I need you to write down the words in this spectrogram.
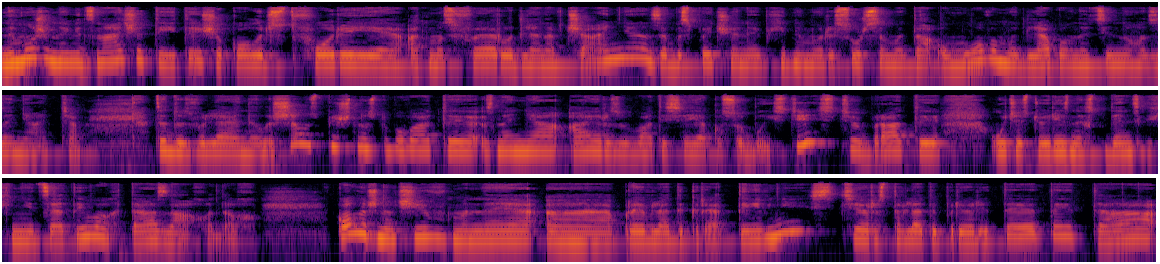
Не можу не відзначити і те, що коледж створює атмосферу для навчання, забезпечує необхідними ресурсами та умовами для повноцінного заняття. Це дозволяє не лише успішно здобувати знання, а й розвиватися як особистість, брати участь у різних студентських ініціативах та заходах. Коледж навчив мене е, проявляти креативність, розставляти пріоритети та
